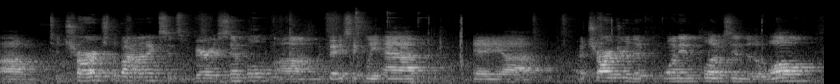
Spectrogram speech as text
Um, to charge the Bionx, it's very simple. Um, we basically have a, uh, a charger that one end plugs into the wall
